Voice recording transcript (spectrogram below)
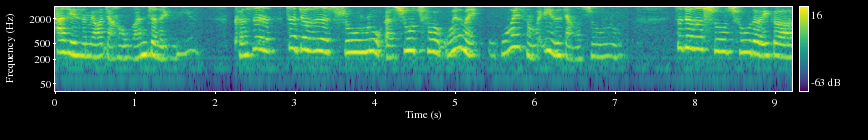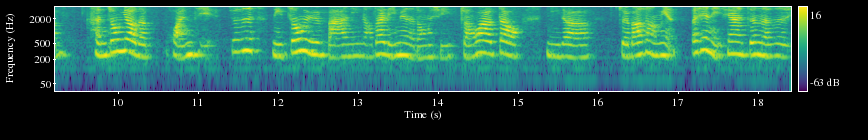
他其实没有讲很完整的语言，可是这就是输入呃输出，为什么我为什么一直讲的输入？这就是输出的一个很重要的环节，就是你终于把你脑袋里面的东西转化到你的。嘴巴上面，而且你现在真的是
